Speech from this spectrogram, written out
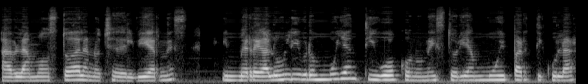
hablamos toda la noche del viernes y me regaló un libro muy antiguo con una historia muy particular,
